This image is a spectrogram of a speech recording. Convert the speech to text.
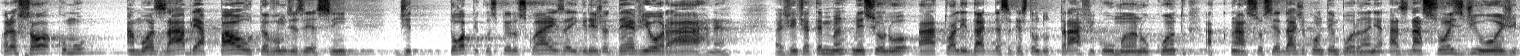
Olha só como Amós abre a pauta, vamos dizer assim, de tópicos pelos quais a igreja deve orar, né? A gente até mencionou a atualidade dessa questão do tráfico humano, o quanto a, a sociedade contemporânea, as nações de hoje,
